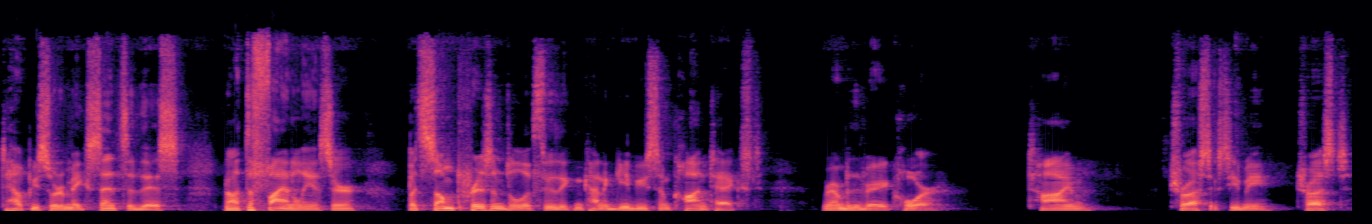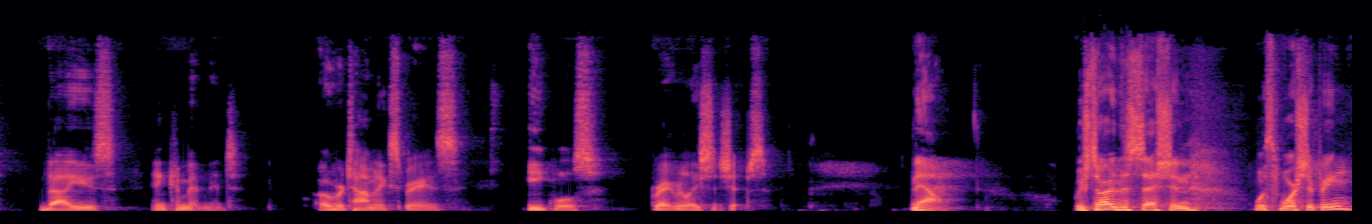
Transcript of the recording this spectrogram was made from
to help you sort of make sense of this, not the final answer, but some prism to look through that can kind of give you some context, remember the very core time, trust, excuse me, trust, values, and commitment over time and experience equals great relationships. Now, we started this session with worshiping,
